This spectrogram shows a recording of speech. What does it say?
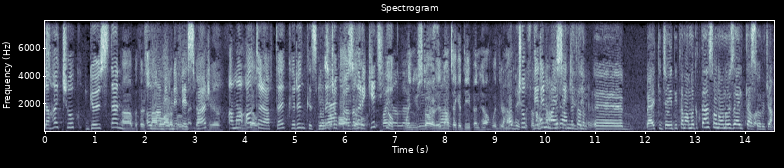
daha çok göğüsten Uh, alınan bir nefes var. Ama alt tarafta karın kısmında çok fazla hareket yok. Çok derin bir şekilde. Ee, belki JD tamamladıktan sonra onu özellikle Tamam. soracağım.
